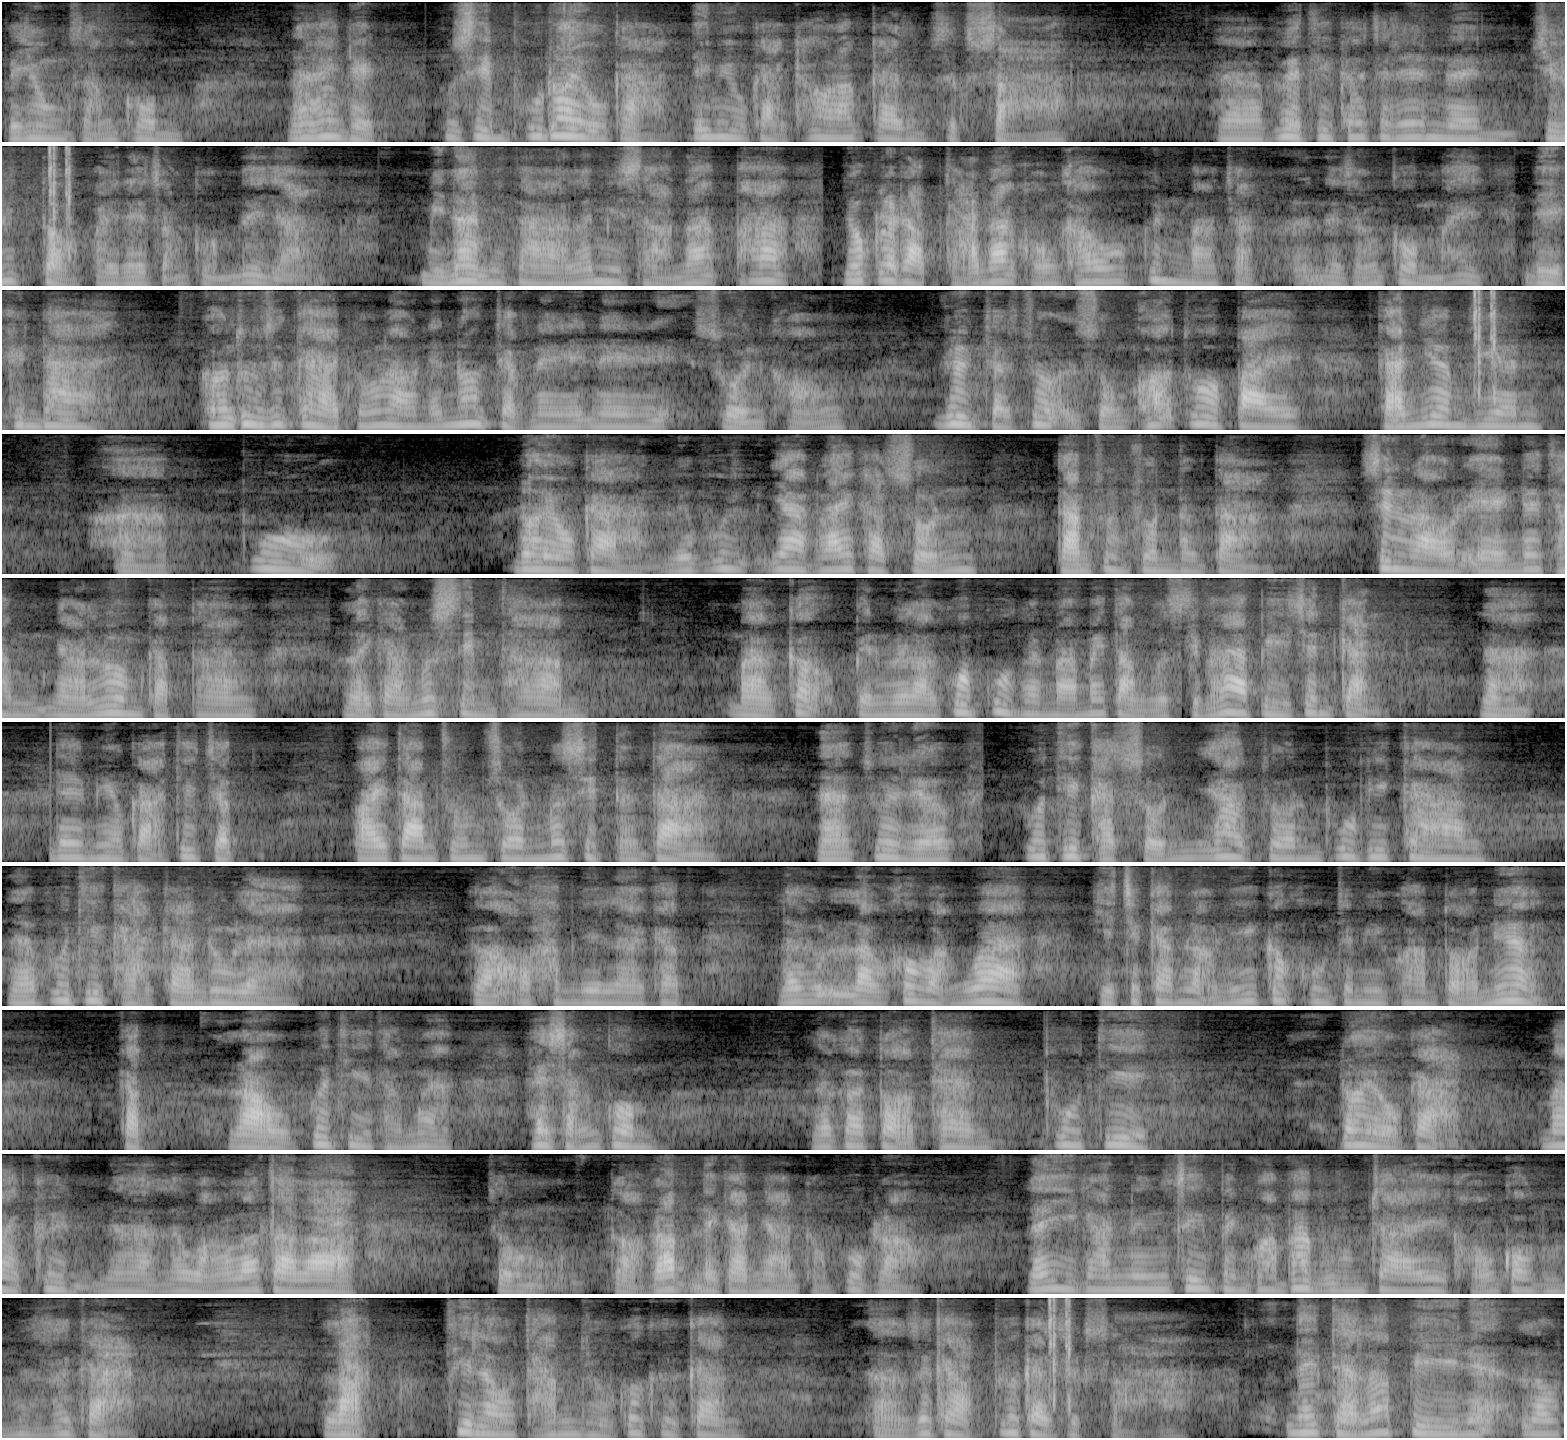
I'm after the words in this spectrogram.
ประยุงสังคม และให้เด็กมุสลิมผู้ด้อยโอกาสได้มีโอกาสเข้ารับการศึกษา เพื่อที่เขาจะได้ดำเนินชีวิตต่อไปในสังคมได้อย่าง มีหน้ามีตาและมีฐานะพายกระดับฐานะของเขาขึ้นมาจากในสังคมให้ดีขึ้นได้ กองทุนสกาดของเราเนี่ยนอกจากในในส่วนของเรื่องจะช่วยสงเคราะห์ทั่วไป การเยี่ยมเยียนผู้ด้อยโอกาส หรือผู้ยากไร้ขัดสนตามชุมชนต่างๆ ซึ่งเราเองได้ทำงานร่วมกับทางรายการมุสลิมไทม์มาก็เป็นเวลาควบคู่กันมาไม่ต่ำกว่า 15 ปีเช่นกันนะฮะได้มีโอกาสที่จะไปตามชุมชนมัสยิดต่างๆนะช่วยเหลือผู้ที่ขัดสนยากจนผู้พิการ นะผู้ที่ขาดการดูแล ก็เอาทำดีแล้วครับ แล้วเราก็หวังว่ากิจกรรมเหล่านี้ก็คงจะมีความต่อเนื่องกับเราเพื่อที่ทำให้สังคม แล้วก็ตอบแทนผู้ที่ด้อยโอกาสมากขึ้นนะระหวังอัลเลอตาลาจงตอบรับในการงานของพวกเรา และอีกการหนึ่งซึ่งเป็นความภาคภูมิใจของกองทุนสกาดหลักที่เราทำอยู่ก็คือการสกาดเพื่อการศึกษา ในแต่ละปีเนี่ยเรา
